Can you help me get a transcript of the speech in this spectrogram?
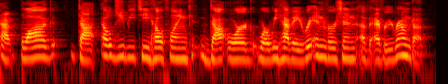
at blog.lgbthealthlink.org, where we have a written version of every roundup.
